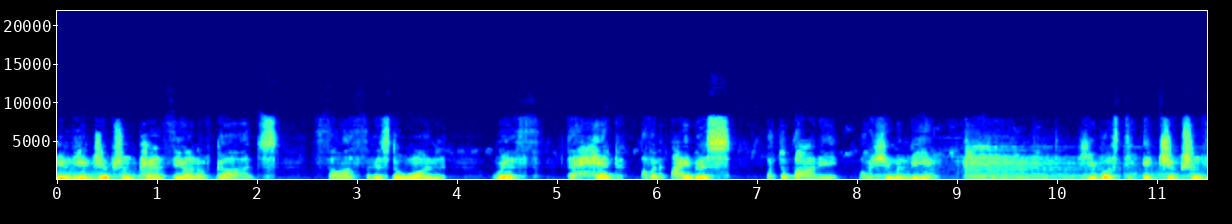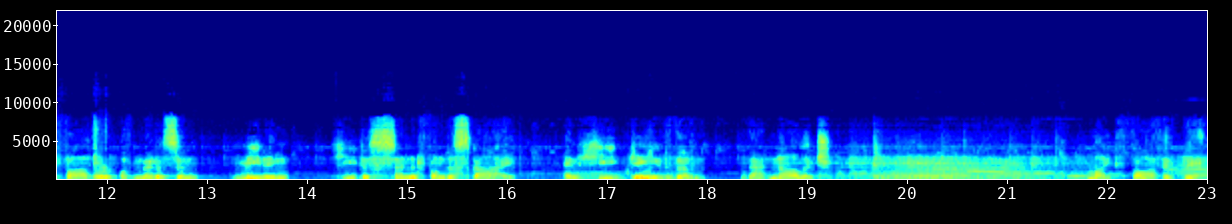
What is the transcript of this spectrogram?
In the Egyptian pantheon of gods, Thoth is the one with the head of an ibis, but the body of a human being. He was the Egyptian father of medicine, meaning he descended from the sky and he gave them that knowledge. Might Thoth have been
